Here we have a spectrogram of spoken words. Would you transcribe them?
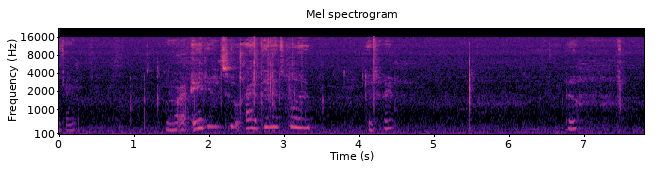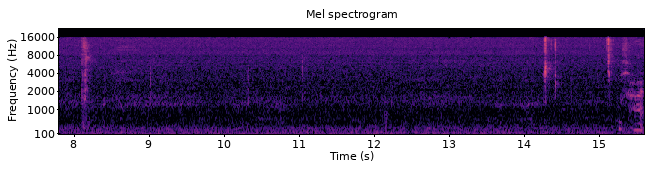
Okay. Well, I ate into I bit into it yesterday. Yeah. It's hot.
